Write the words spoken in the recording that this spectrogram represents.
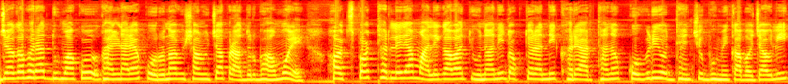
जगभरात धुमाकूळ घालणाऱ्या कोरोना विषाणूच्या प्रादुर्भावामुळे हॉटस्पॉट ठरलेल्या मालेगावात युनानी डॉक्टरांनी खऱ्या अर्थानं कोविड योद्ध्यांची भूमिका बजावली.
